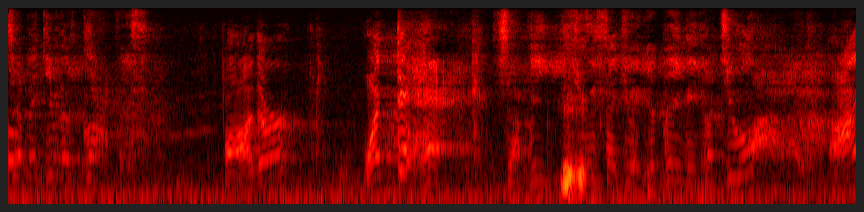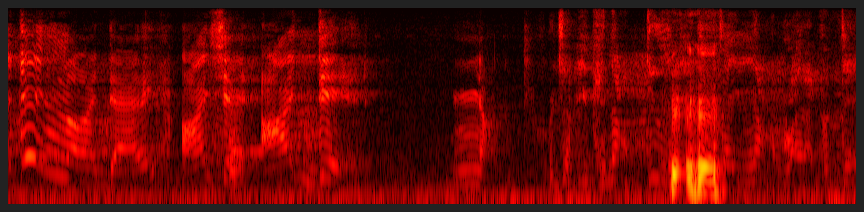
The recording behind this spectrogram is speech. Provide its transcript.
Jimmy, give me those glasses. Father, what the heck? Jeffy, you said you ate your green beans, but you lied. I didn't lie, Daddy. I said I did. Not. Jeffy, you cannot do this. You say not right after did.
